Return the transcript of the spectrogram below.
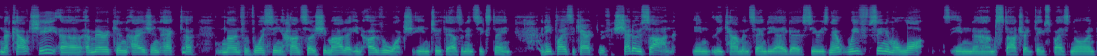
Nakauchi, uh, American Asian actor known for voicing Hanzo Shimada in Overwatch in 2016. And he plays the character of Shadow San in the Carmen Sandiego series. Now, we've seen him a lot in um, Star Trek Deep Space Nine.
